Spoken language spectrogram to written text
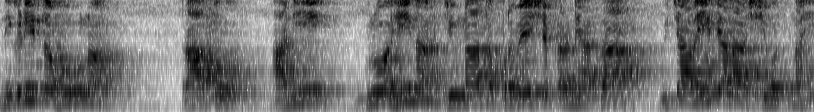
निगडीत होऊन राहतो आणि गृहहीन जीवनात प्रवेश करण्याचा विचारही त्याला शिवत नाही.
